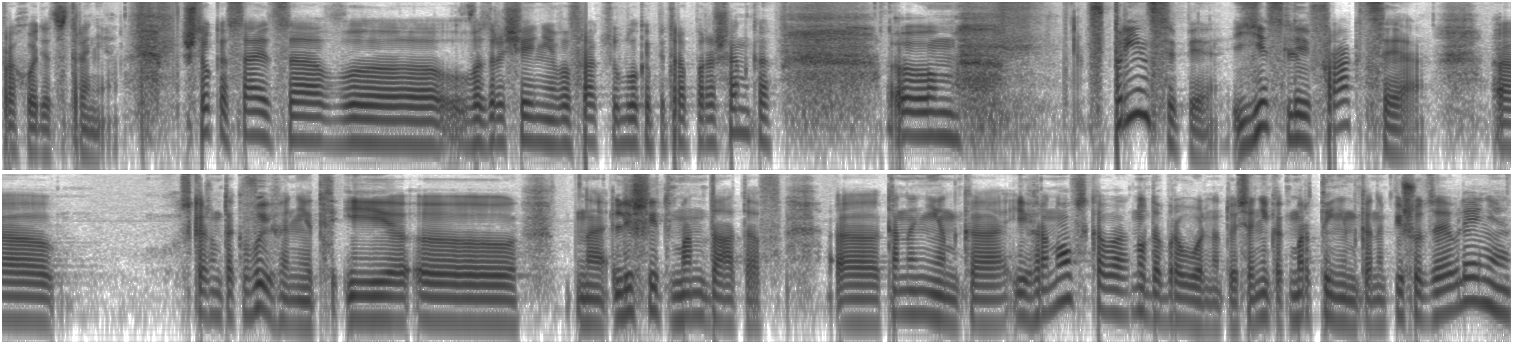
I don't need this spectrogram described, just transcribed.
проходят в стране. Что касается в- возвращения во фракцию блока Петра Порошенко, эм, в принципе, если фракция э, скажем так, выгонит и э, лишит мандатов э, Каноненко и Грановского, ну, добровольно, то есть они, как Мартыненко, напишут заявление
